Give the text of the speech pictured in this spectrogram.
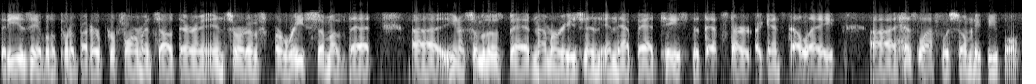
that he is able to put a better performance out there and, and sort of erase some of that uh, you know some of those bad memories and, and that bad taste that that start against LA uh, has left with so many people.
